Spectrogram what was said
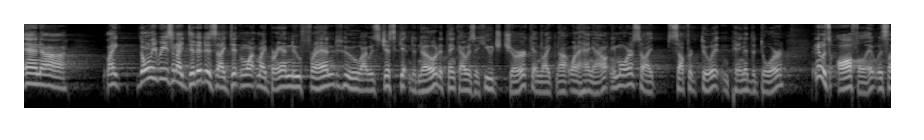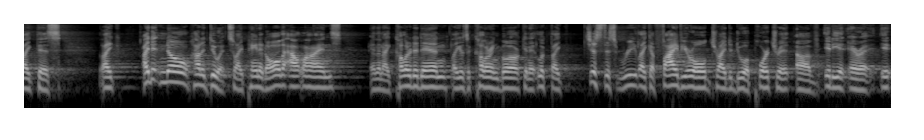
and uh, like the only reason I did it is I didn't want my brand new friend, who I was just getting to know, to think I was a huge jerk and like not want to hang out anymore. So I suffered through it and painted the door, and it was awful. It was like this, like I didn't know how to do it, so I painted all the outlines, and then I colored it in like it was a coloring book, and it looked like just this re like a five year old tried to do a portrait of idiot era I-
